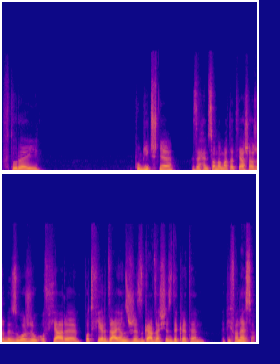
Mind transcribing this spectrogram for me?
w której publicznie zachęcono Matatiasza, żeby złożył ofiarę, potwierdzając, że zgadza się z dekretem Epifanesa.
